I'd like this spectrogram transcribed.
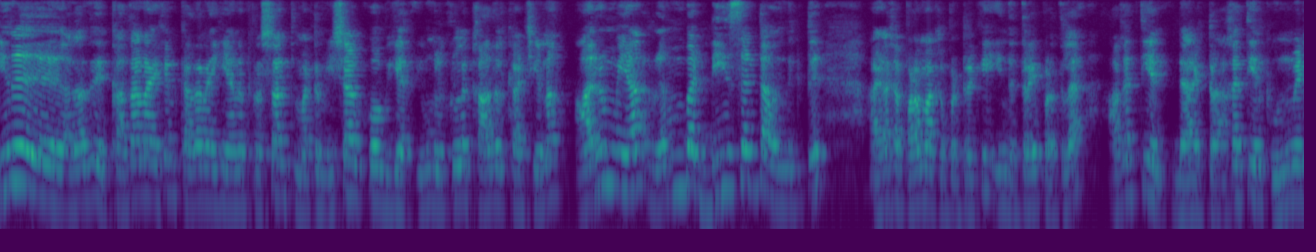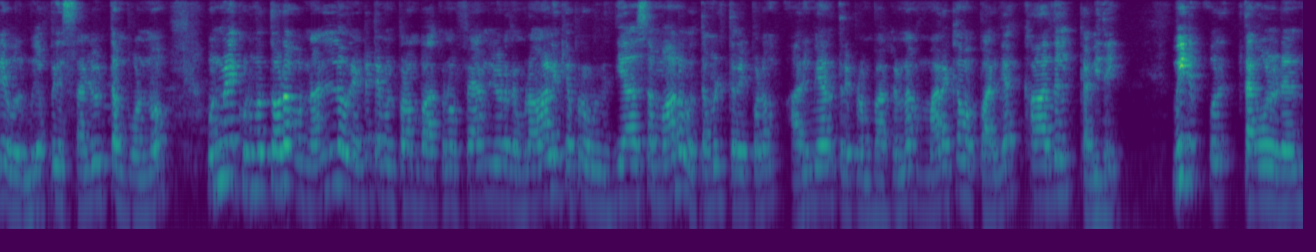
இரு அதாவது கதாநாயகன் கதாநாயகியான பிரசாந்த் மற்றும் இஷா கோபிகர் இவங்களுக்குள்ள காதல் காட்சியெல்லாம் அருமையாக ரொம்ப டீசெண்டாக வந்துக்கிட்டு அழகாக படமாக்கப்பட்டிருக்கு. இந்த திரைப்படத்தில் அகத்தியன் டேரக்டர் அகத்தியனுக்கு உண்மையிலே ஒரு மிகப்பெரிய சல்யூட் தான் போடணும். உண்மையிலே குடும்பத்தோட ஒரு நல்ல ஒரு என்டர்டைன்மெண்ட் படம் பார்க்கணும். ஃபேமிலியோட ரொம்ப நாளைக்கு அப்புறம் ஒரு வித்தியாசமான ஒரு தமிழ் திரைப்படம் அருமையான திரைப்படம் பார்க்கணும்னா மறக்காமல் பாருங்க. காதல் கவிதை. மீண்டும் ஒரு தகவலுடன்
